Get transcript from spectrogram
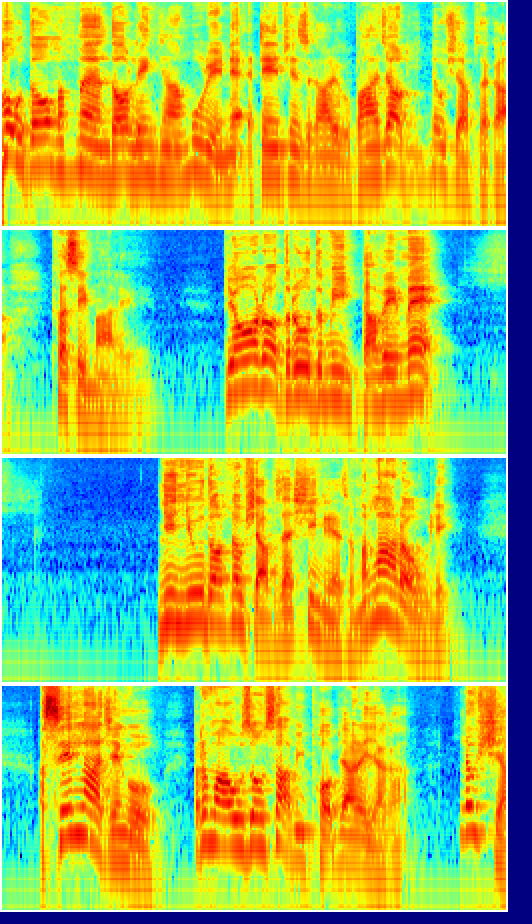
ဟုတ်သောမမှန်သောလိန်ညာမှုတွေနဲ့အတင်းဖြင်းစကားတွေကိုဘာကြောင့်ဒီနှုတ်ရှာပါးကထွက်စေမှာလဲပြောတော့သူတို့သမီးဒါပေမဲ့ညဉ့်ညူးသောနှုတ်ရှာပါးရှိနေတယ်ဆိုမလှတော့ဘူးလေအစင်းလှခြင်းကိုပထမအဦးဆုံးစပြီးဖော်ပြတဲ့ຢာကနှုတ်ရှာ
